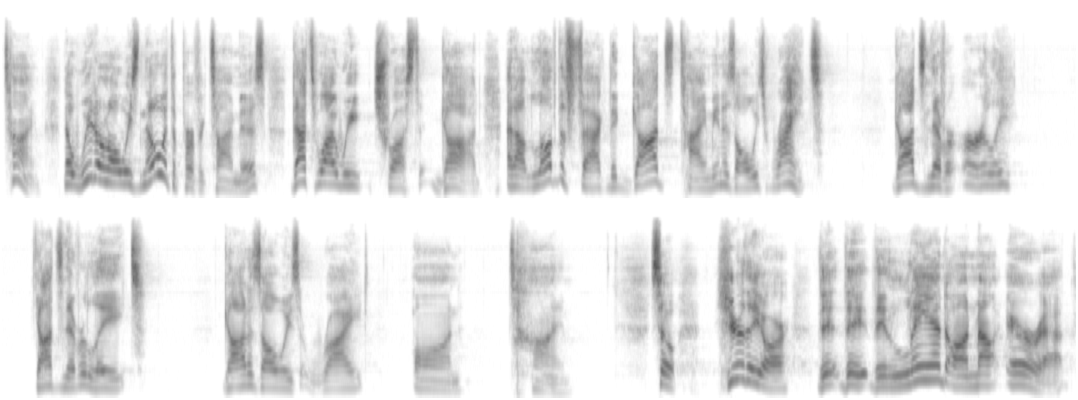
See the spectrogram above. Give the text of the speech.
time. Now, we don't always know what the perfect time is. That's why we trust God. And I love the fact that God's timing is always right. God's never early, God's never late. God is always right on time. So here they are. They, they, they land on Mount Ararat,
